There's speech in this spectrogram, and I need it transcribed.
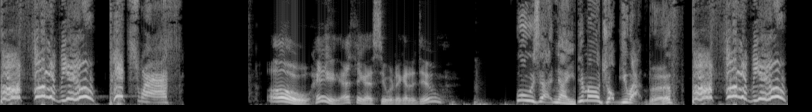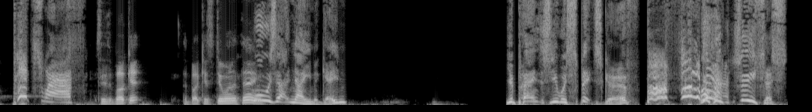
Bartholomew Pitsworth. Oh, hey, I think I see what I gotta do. What was that name? Your ma dropped you at birth? Bartholomew Pitsworth. See the bucket? The bucket's doing a thing. What was that name again? Your pants you were split skirf? Bartholomew. Oh, Jesus!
